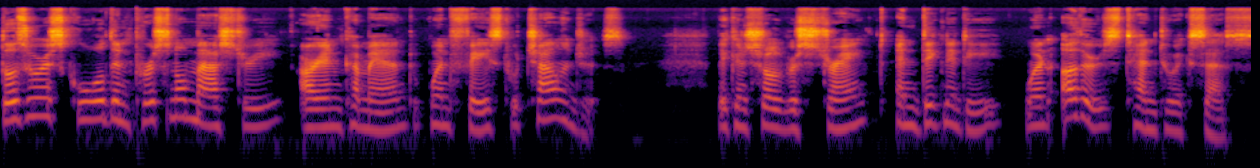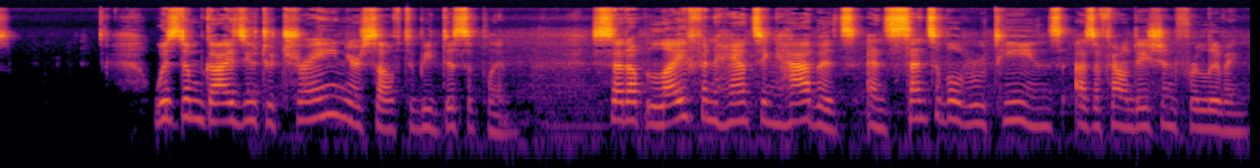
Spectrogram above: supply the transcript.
Those who are schooled in personal mastery are in command when faced with challenges. They can show restraint and dignity when others tend to excess. Wisdom guides you to train yourself to be disciplined Set up life enhancing habits and sensible routines as a foundation for living.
